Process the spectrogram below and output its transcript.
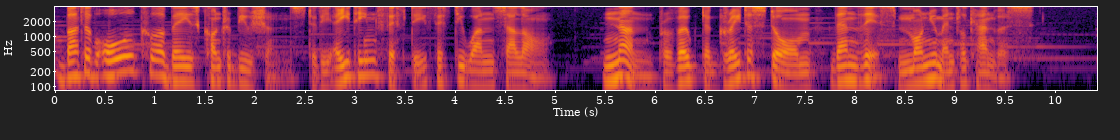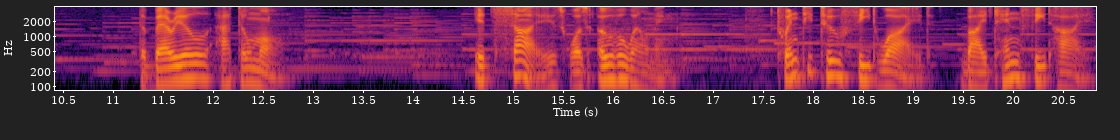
But of all Courbet's contributions to the 1850-51 Salon, none provoked a greater storm than this monumental canvas. The Burial at Ornans. Its size was overwhelming 22 feet wide by 10 feet high.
